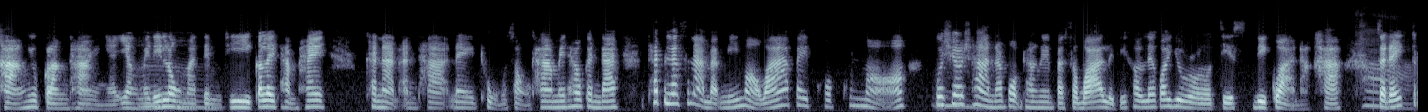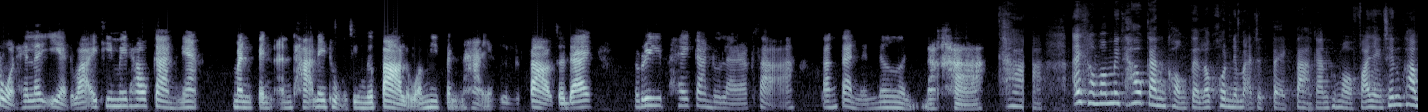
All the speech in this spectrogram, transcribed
ค้างอยู่กลางทางอย่างเงี้ยยังไม่ได้ลงมาเต็มที่ก็เลยทำให้ขนาดอันทะในถุงสองข้างไม่เท่ากันได้ ถ้าเป็นลักษณะแบบนี้หมอว่าไปพบคุณหมอ ผู้เชี่ยวชาญระบบทางเดินปัสสาวะ หรือที่เขาเรียกว่า urologist ดีกว่านะคะค่จะได้ตรวจให้ละเอียดว่าไอ้ที่ไม่เท่ากันเนี่ย มันเป็นอันทะในถุงจริงหรือเปล่า หรือว่ามีปัญหาอย่างอื่นหรือเปล่าจะได้ รีบให้การดูแลรักษาตั้งแต่เนิ่นๆนะคะ ค่ะ ไอ้คำว่าไม่เท่ากันของแต่ละคนเนี่ยมันอาจจะแตกต่างกันคุณหมอฟ้า อย่างเช่นความ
